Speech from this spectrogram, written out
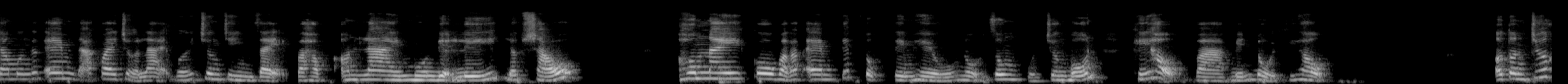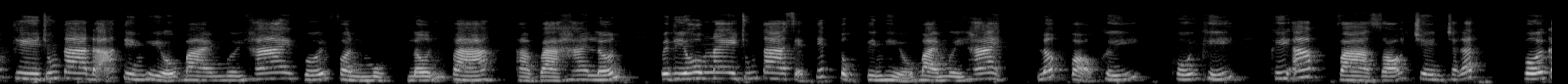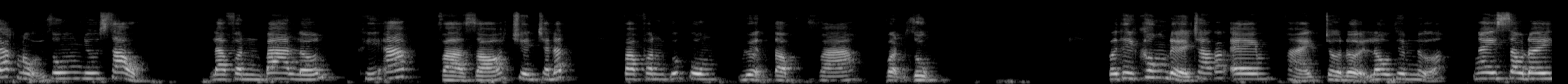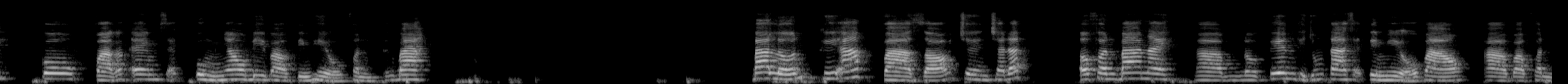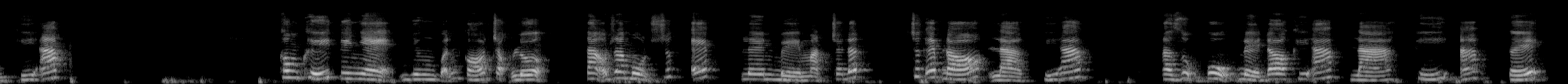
Chào mừng các em đã quay trở lại với chương trình dạy và học online môn địa lý lớp 6. Hôm nay cô và các em tiếp tục tìm hiểu nội dung của chương 4 khí hậu và biến đổi khí hậu. Ở tuần trước thì chúng ta đã tìm hiểu bài 12 với phần 1 lớn và à, và hai lớn. Vậy thì hôm nay chúng ta sẽ tiếp tục tìm hiểu bài 12 lớp vỏ khí, khối khí khí áp và gió trên trái đất với các nội dung như sau là phần 3 lớn khí áp và gió trên trái đất và phần cuối cùng luyện tập và vận dụng. Vậy thì không để cho các em phải chờ đợi lâu thêm nữa, ngay sau đây cô và các em sẽ cùng nhau đi vào tìm hiểu phần thứ ba. Ba lớn khí áp và gió trên trái đất ở phần 3 này à, đầu tiên thì chúng ta sẽ tìm hiểu vào à, vào phần khí áp. Không khí tuy nhẹ nhưng vẫn có trọng lượng tạo ra một sức ép lên bề mặt trái đất. Sức ép đó là khí áp. À, dụng cụ để đo khí áp là khí áp kế.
